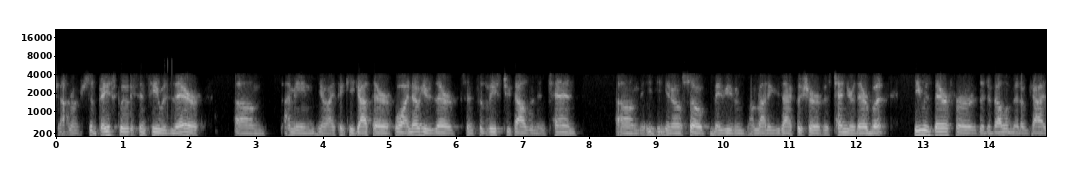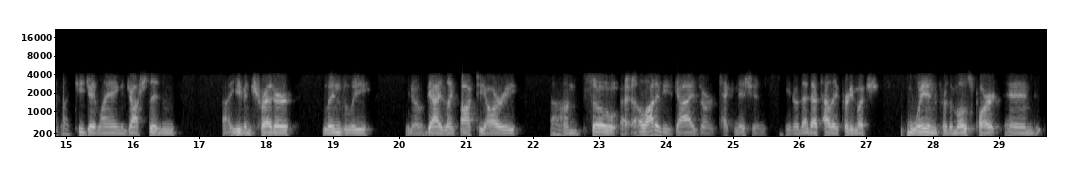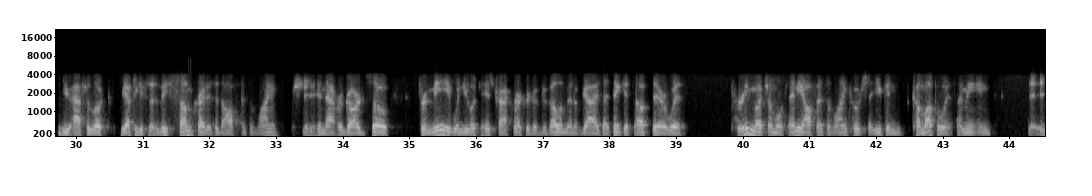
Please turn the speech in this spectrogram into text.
I don't know, basically since he was there, um, I mean, you know, I think he got there. Well, I know he was there since at least 2010. Um, he, you know, so maybe even I'm not exactly sure of his tenure there, but he was there for the development of guys like T.J. Lang and Josh Sitton, uh, even Tretter, Linsley, you know, guys like Bakhtiari. Um, so a lot of these guys are technicians. You know, that that's how they pretty much win for the most part. And you have to look, you have to give at least some credit to the offensive line in that regard. So for me, when you look at his track record of development of guys, I think it's up there with pretty much almost any offensive line coach that you can come up with. I mean,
